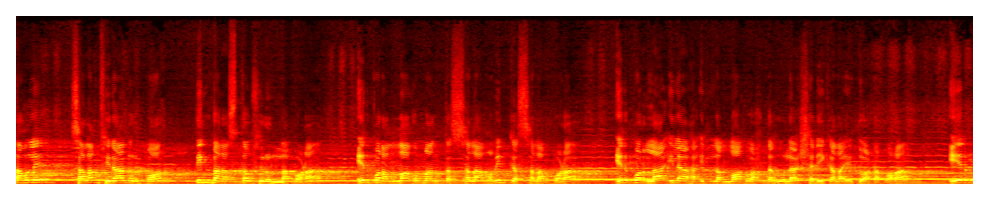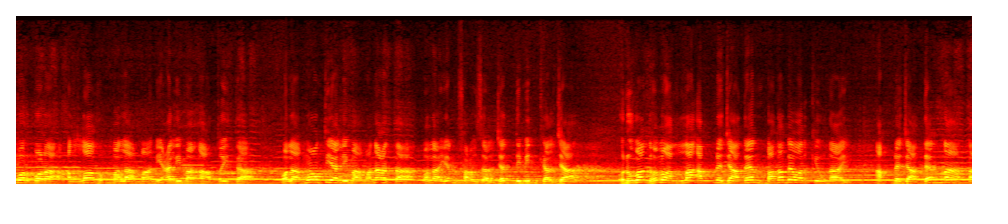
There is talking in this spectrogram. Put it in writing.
তাহলে সালাম ফিরানোর পর তিনবার আস্তাও ফিরুল্লাহ পড়া, এরপর আল্লাহ সালাম অমিনকাস সালাম পড়া, এরপর লা ইলাহা ইল্লাল্লাহু ওয়াহদাহু লা শারীকা লা এই দোয়াটা পড়া, এরপর পড়া আল্লাহুম্মা লা মানি আলিমা আতাইতা ওয়ালা মুতি আলিমা মানাতা ওয়ালা ইয়ানফাউ জাল জাদ্দি মিনকাল জাদ অনুবাদ হলো, আল্লাহ আপনি যা দেন বাধা দেওয়ার কেউ নাই, আপনি যা দেন না তা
